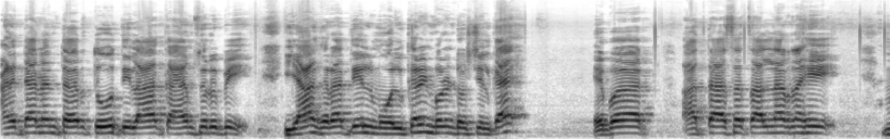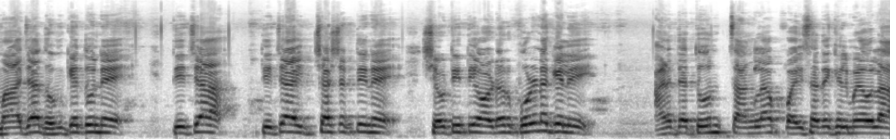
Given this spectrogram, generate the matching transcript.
आणि त्यानंतर तू तिला कायमस्वरूपी या घरातील मोलकरीण म्हणून ठेवशील काय? हे बघ आता असं चालणार नाही. माझ्या धुमकेतूने तिच्या तिच्या इच्छाशक्तीने शेवटी ती ऑर्डर पूर्ण केली आणि त्यातून चांगला पैसा देखील मिळवला.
